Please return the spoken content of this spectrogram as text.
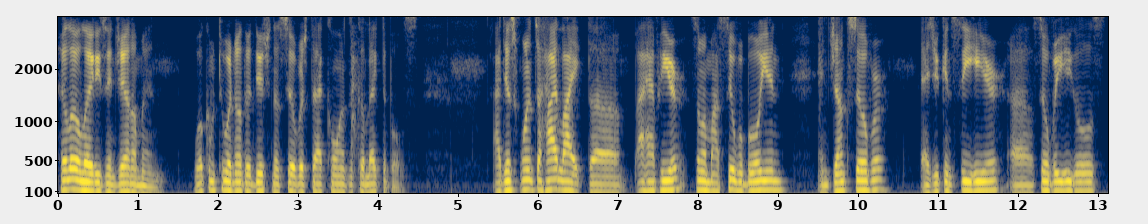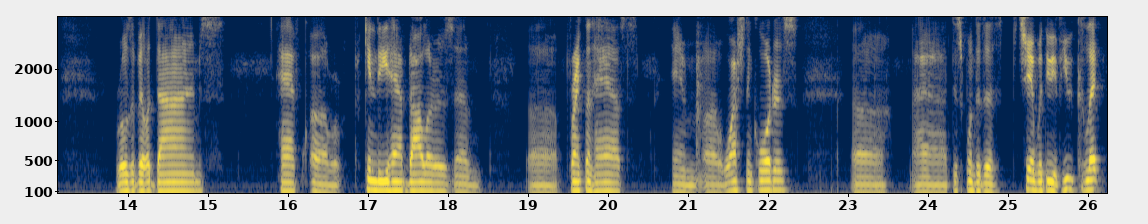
Hello, ladies and gentlemen. Welcome to another edition of Silver Stack Coins and Collectibles. I just wanted to highlight, uh, I have here some of my silver bullion and junk silver. As you can see here, uh, Silver Eagles, Roosevelt dimes, half uh, Kennedy half dollars, um, uh, Franklin halves, and uh, Washington quarters. Uh, I just wanted to share with you if you collect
